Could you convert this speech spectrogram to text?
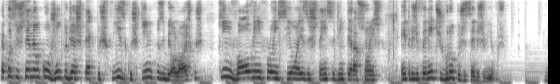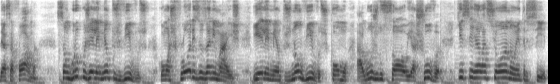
Ecossistema é um conjunto de aspectos físicos, químicos e biológicos que envolvem e influenciam a existência de interações entre diferentes grupos de seres vivos. Dessa forma, são grupos de elementos vivos, como as flores e os animais, e elementos não vivos, como a luz do sol e a chuva, que se relacionam entre si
